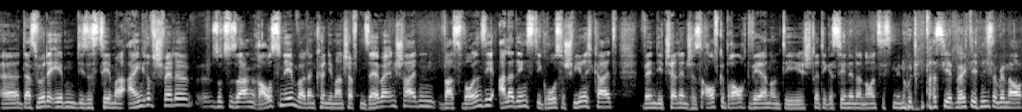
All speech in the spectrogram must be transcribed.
Äh, Das würde eben dieses Thema Eingriffsschwelle äh, sozusagen rausnehmen, weil dann können die Mannschaften selber entscheiden, was wollen sie. Allerdings die große Schwierigkeit, wenn die Challenges aufgebraucht wären und die strittige Szene in der 90. Minute passiert, möchte ich nicht so genau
